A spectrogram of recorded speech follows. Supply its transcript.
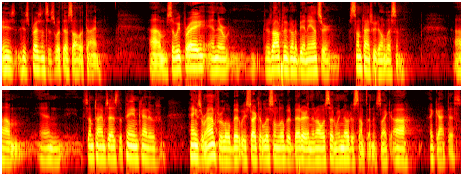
his, his presence is with us all the time. Um, so we pray, and there, there's often going to be an answer. Sometimes we don't listen. Um, and sometimes, as the pain kind of hangs around for a little bit, we start to listen a little bit better, and then all of a sudden we notice something. It's like, ah, I got this.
